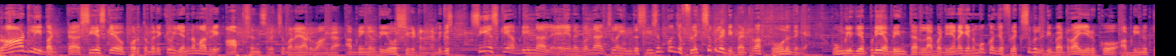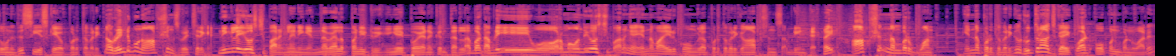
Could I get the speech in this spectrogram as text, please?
ப்ராட்லி பட் சிஎஸ்கேவை பொறுத்த வரைக்கும் என்ன மாதிரி ஆப்ஷன்ஸ் வச்சு விளையாடுவாங்க அப்படிங்கிறது யோசிச்சுக்கிட்டு இருந்தேன். பிகாஸ் சிஎஸ்கே அப்படின்னாலே எனக்கு வந்து ஆக்சுவலாக இந்த சீசன் கொஞ்சம் ஃப்ளெக்சிபிலிட்டி பெட்டராக தோணுதுங்க. உங்களுக்கு எப்படி அப்படின்னு தெரில பட் எனக்கு என்னமோ கொஞ்சம் ஃப்ளெக்சிபிலிட்டி பெட்டராக இருக்கோ அப்படின்னு தோணுது சிஎஸ்கேவை பொறுத்த வரைக்கும். நான் ரெண்டு மூணு ஆப்ஷன்ஸ் வச்சிருக்கேன். நீங்களே யோசிச்சு பாருங்களேன் நீங்கள் என்ன வேலை பண்ணிட்டு இருக்கீங்க இப்போ எனக்குன்னு தெரில பட் அப்படியே ஓரமாக வந்து யோசிச்சு பாருங்க என்னவா இருக்கும் உங்களை பொறுத்த வரைக்கும் ஆப்ஷன்ஸ் அப்படின்ட்டு ரைட் ஆப்ஷன் நம்பர் ஒன் என்ன பொறுத்த வரைக்கும் ருத்ராஜ் கைக்வாட் ஓபன் பண்ணுவாரு.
